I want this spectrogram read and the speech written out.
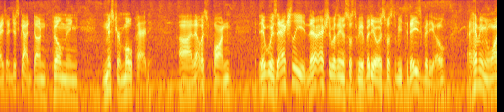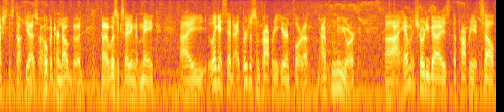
Guys, I just got done filming Mr. Moped. Uh, that was fun. It was actually, there actually wasn't even supposed to be a video, it was supposed to be today's video. I haven't even watched the stuff yet, so I hope it turned out good. Uh, it was exciting to make. I, like I said, I purchased some property here in Florida. I'm from New York. Uh, I haven't showed you guys the property itself.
